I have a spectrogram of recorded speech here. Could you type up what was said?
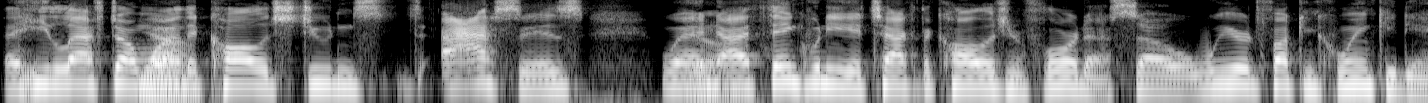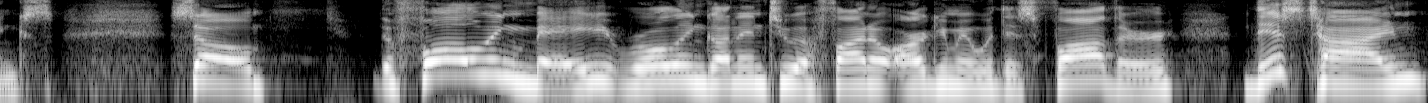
that he left on one of the college students' asses when Yeah. I think when he attacked the college in Florida. So weird fucking quinky dinks. So the following May, Rolling got into a final argument with his father. This time,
